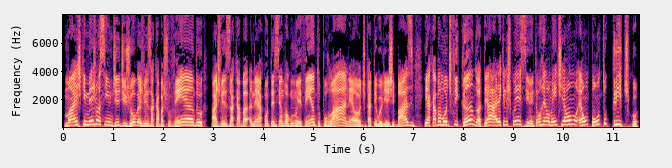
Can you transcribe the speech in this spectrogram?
mas que mesmo assim um dia de jogo às vezes acaba chovendo, às vezes acaba né, acontecendo algum evento por lá, né, de categorias de base, e acaba modificando até a área que eles conheciam. Então realmente é um, é um ponto crítico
